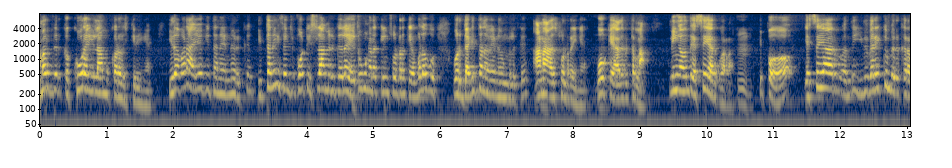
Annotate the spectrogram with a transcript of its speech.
அமர்ந்திருக்க கூரை இல்லாம உட்கார வைக்கிறீங்க. இதை விட அயோக்கியத்தனம் என்ன இருக்கு? இத்தனையும் செஞ்சு போட்டு இஸ்லாமிய இருக்கிறதுல எதுவும் நடக்கலன்னு சொல்றதுக்கு எவ்வளவு ஒரு தடித்தனம் வேணும் உங்களுக்கு? ஆனா அது சொல்றீங்க. ஓகே அதை விட்டுறலாம். நீங்க வந்து எஸ்ஐஆருக்கு வர்றேன் இப்போ எஸ்ஐஆர் வந்து இதுவரைக்கும் இருக்கிற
